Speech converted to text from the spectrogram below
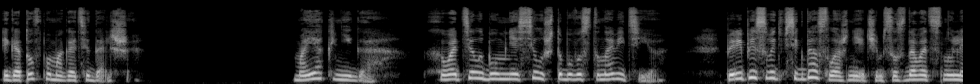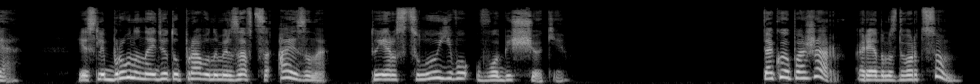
и готов помогать и дальше. Моя книга. Хватило бы у меня сил, чтобы восстановить ее. Переписывать всегда сложнее, чем создавать с нуля. Если Бруно найдет управу на мерзавца Айзена, то я расцелую его в обе щеки. Такой пожар рядом с дворцом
